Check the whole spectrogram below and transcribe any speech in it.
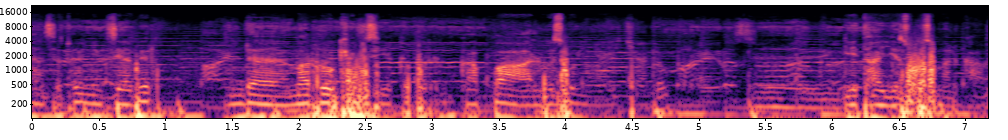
አንስቶኝ እግዚአብሔር እንደ መርዶክዮስ የክብር ካባ አልብሶኝ አይቻለሁ። ጌታ ኢየሱስ መልካም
